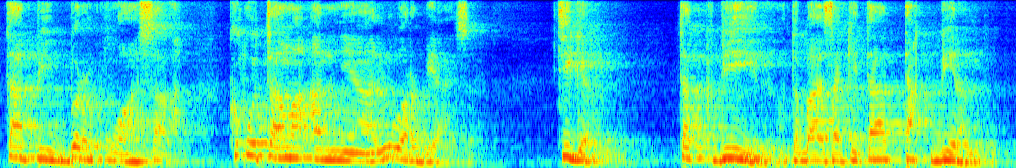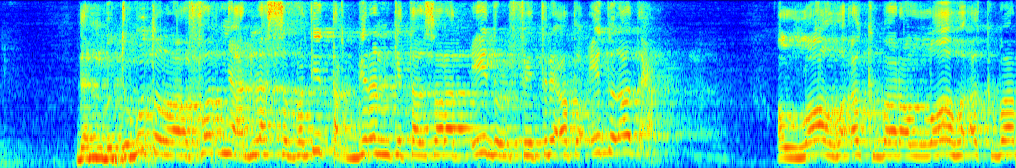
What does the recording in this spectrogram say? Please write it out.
Tapi berpuasalah. Keutamaannya luar biasa. Tiga, takbir atau bahasa kita takbiran. Dan betul-betul lafadznya adalah seperti takbiran kita salat Idul Fitri atau Idul Adha. Allahu Akbar, Allahu Akbar,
